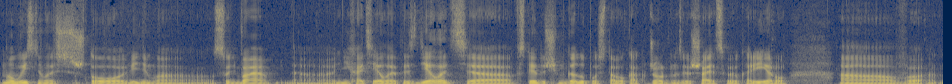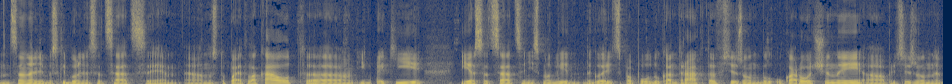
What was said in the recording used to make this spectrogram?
Но выяснилось, что, видимо, судьба э, не хотела это сделать. В следующем году, после того, как Джордан завершает свою карьеру, в Национальной баскетбольной ассоциации наступает локаут, игроки и ассоциация не смогли договориться по поводу контрактов, сезон был укороченный, предсезонная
